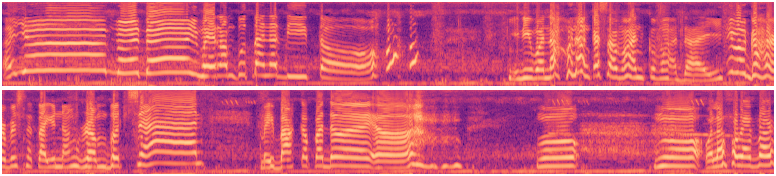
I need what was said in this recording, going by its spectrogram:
Ayan, mga day, may rambutan na dito. Iniwan ako ng kasamahan ko mga day. Mag-harvest na tayo ng rambutan. May baka pa doy. Uh, ngo, ngo, walang forever.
